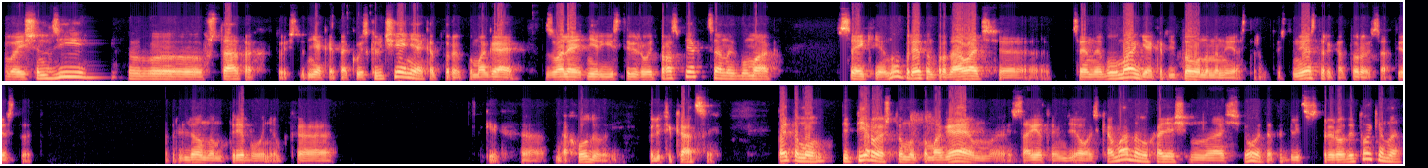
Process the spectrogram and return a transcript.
в HND в, Штатах, то есть некое такое исключение, которое помогает, позволяет не регистрировать проспект ценных бумаг в SEC, но при этом продавать ценные бумаги аккредитованным инвесторам. То есть инвесторы, которые соответствуют определенным требованиям к, к их э, доходу и квалификации. Поэтому первое, что мы помогаем и советуем делать командам, выходящим на ICO, это определиться с природой токена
